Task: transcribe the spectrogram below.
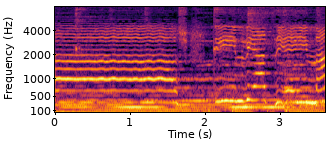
tým viac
